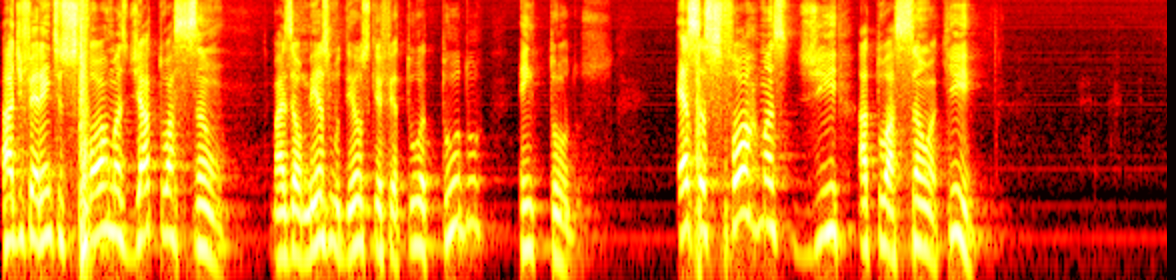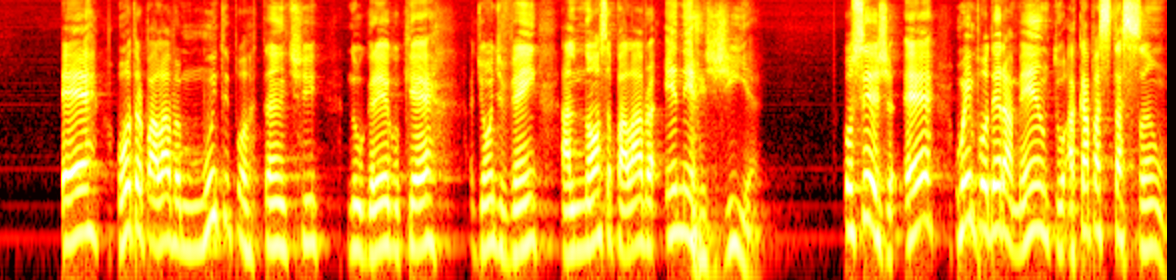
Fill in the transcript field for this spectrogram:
há diferentes formas de atuação, mas é o mesmo Deus que efetua tudo em todos. Essas formas de atuação aqui é outra palavra muito importante no grego, que é de onde vem a nossa palavra energia. Ou seja, é o empoderamento, a capacitação.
